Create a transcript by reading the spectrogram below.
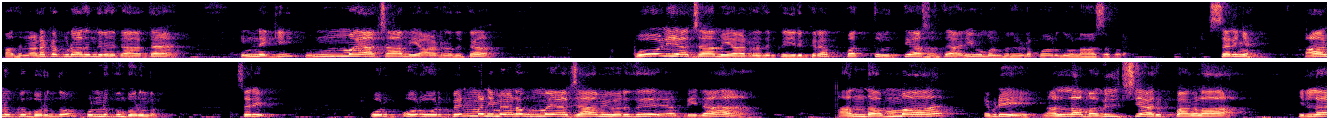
அது நடக்கக்கூடாதுங்கிறதுக்காகத்தான் இன்னைக்கு உண்மையா சாமி ஆடுறதுக்கும் போலியா சாமி ஆடுறதுக்கு இருக்கிற பத்து வித்தியாசத்தை அறிவு நண்பர்கள்ட்ட பகிர்ந்து கொள்ள ஆசைப்படுறேன். சரிங்க. ஆணுக்கும் பொருந்தும் பொண்ணுக்கும் பொருந்தும். சரி ஒரு ஒரு ஒரு பெண்மணி மேலே உண்மையா சாமி வருது அப்படின்னா அந்த அம்மா எப்படி நல்லா மகிழ்ச்சியாக இருப்பாங்களா? இல்லை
